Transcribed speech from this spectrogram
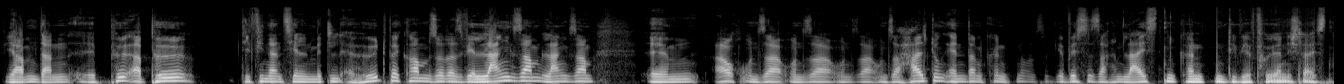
Wir haben dann äh, peu à peu die finanziellen Mittel erhöht bekommen, so dass wir langsam, langsam ähm, auch unser, unser, unser, unsere Haltung ändern könnten und so gewisse Sachen leisten könnten, die wir früher nicht leisten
